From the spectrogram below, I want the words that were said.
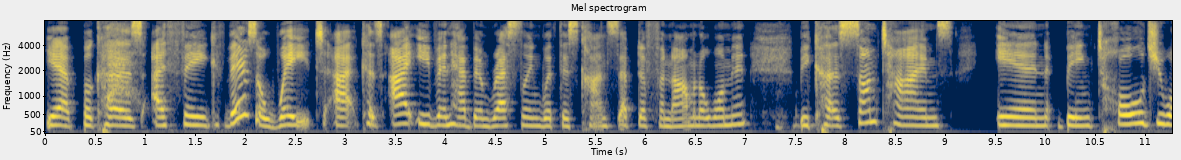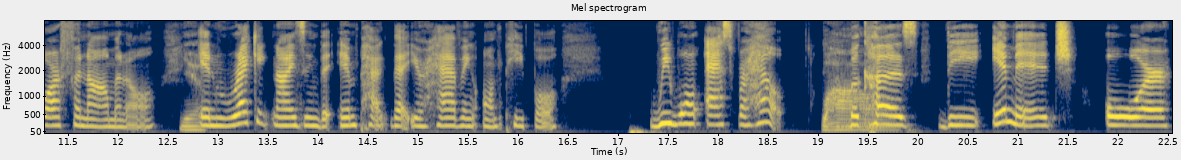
Yeah, because I think there's a weight. Because I, even have been wrestling with this concept of phenomenal woman, because sometimes in being told you are phenomenal, Yeah. in recognizing the impact that you're having on people, we won't ask for help wow. because the image or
